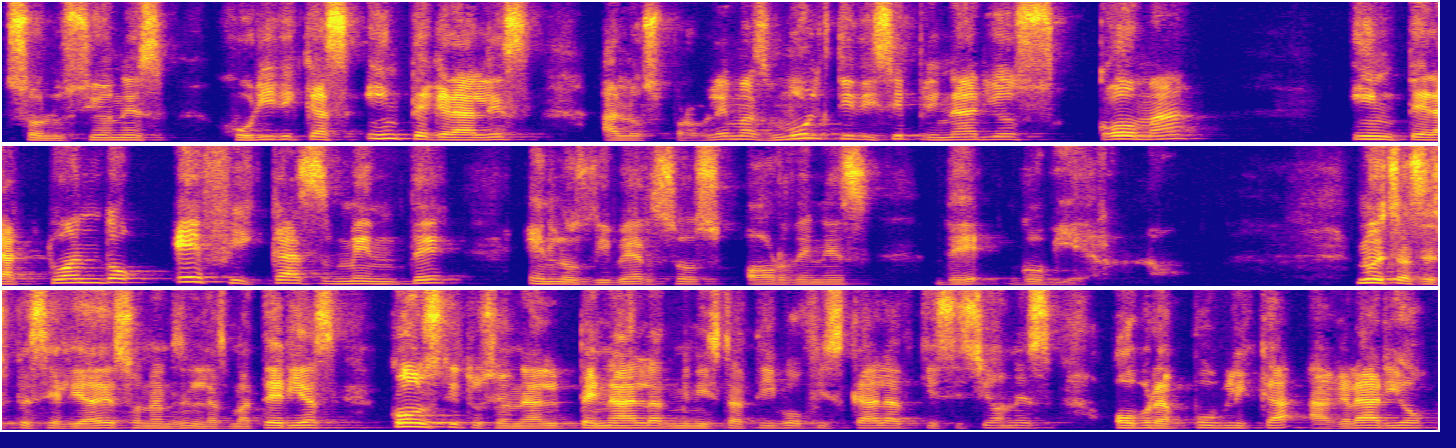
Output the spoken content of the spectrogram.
soluciones jurídicas integrales a los problemas multidisciplinarios, coma, interactuando eficazmente en los diversos órdenes de gobierno. Nuestras especialidades son en las materias constitucional, penal, administrativo, fiscal, adquisiciones, obra pública, agrario,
